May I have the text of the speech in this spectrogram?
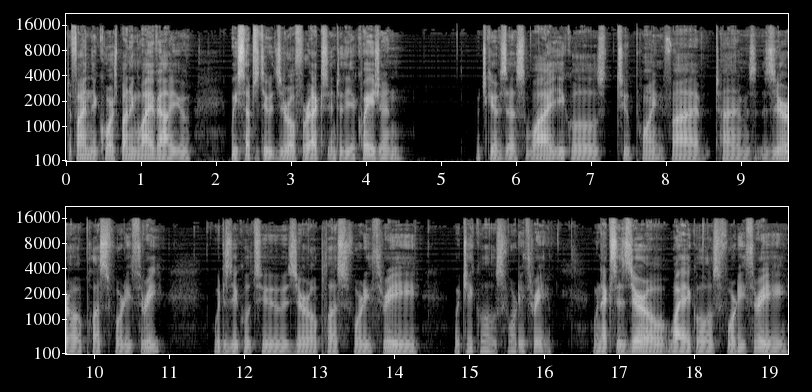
To find the corresponding y value, we substitute 0 for x into the equation, which gives us y equals 2.5 times 0 plus 43, which is equal to 0 plus 43, which equals 43. When x is 0, y equals 43,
